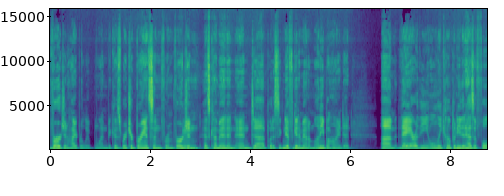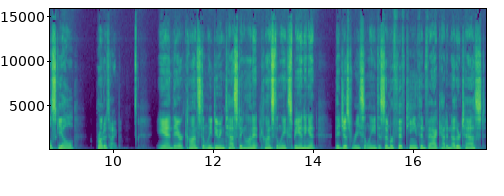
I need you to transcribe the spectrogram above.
Virgin Hyperloop One, because Richard Branson from Virgin mm. has come in and and uh, put a significant amount of money behind it. Um, they are the only company that has a full scale prototype, and they are constantly doing testing on it, constantly expanding it. They just recently, December 15th, in fact, had another test,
